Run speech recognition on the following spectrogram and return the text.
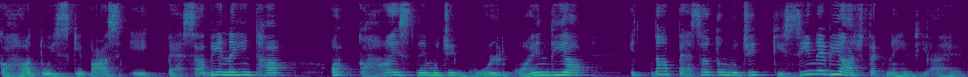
कहाँ तो इसके पास एक पैसा भी नहीं था और कहाँ इसने मुझे गोल्ड कॉइन दिया? इतना पैसा तो मुझे किसी ने भी आज तक नहीं दिया है।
